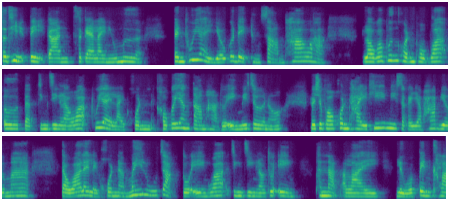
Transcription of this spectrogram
สถิติการสแกนลายนิ้วมือ เป็นผู้ใหญ่เยอะกว่าเด็กถึงสามเท่าค่ะ เราก็เพิ่งค้นพบว่าเออแบบจริง ๆ แล้วอะผู้ใหญ่หลายคนเขาก็ยังตามหาตัวเองไม่เจอเนาะโดยเฉพาะคนไทยที่มีศักยภาพเยอะมาก แต่ว่าหลาย ๆ คนน่ะไม่รู้จักตัวเองว่าจริง ๆ แล้วตัวเองถนัดอะไร หรือว่าเป็นใคร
